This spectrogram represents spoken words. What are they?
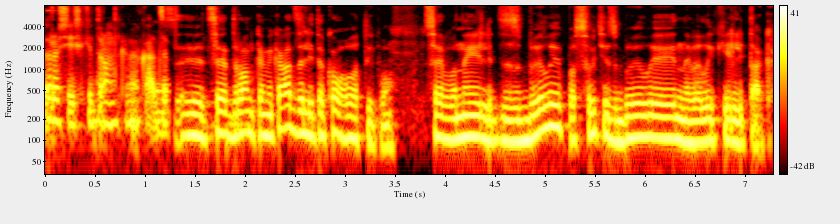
російський дрон Камікадзе. Це, це дрон Камікадзе літакового типу. Це вони збили, по суті, збили невеликий літак.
